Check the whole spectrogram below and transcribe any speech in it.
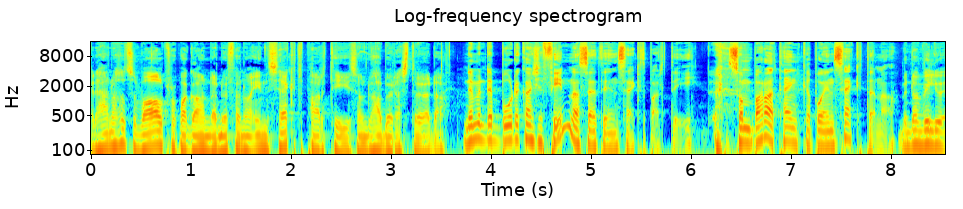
Är det här någon sorts valpropaganda nu för något insektparti som du har börjat stödja? Nej men det borde kanske finnas ett insektparti som bara tänker på insekterna. Men de vill ju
